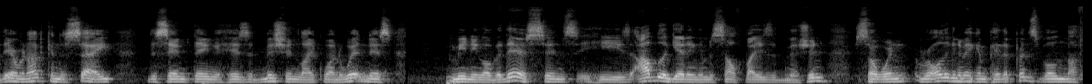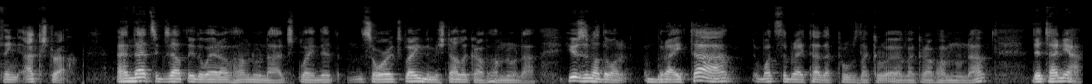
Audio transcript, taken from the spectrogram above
there, we're not going to say the same thing, his admission like one witness, meaning over there, since he's obligating himself by his admission, so we're only going to make him pay the principal, nothing extra. And that's exactly the way Rav Hamnuna explained it. So we're explaining the Mishnah like Rav Hamnuna. Here's another one. Braita, what's the Braita that proves like, like Rav Hamnuna? The Tanya.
